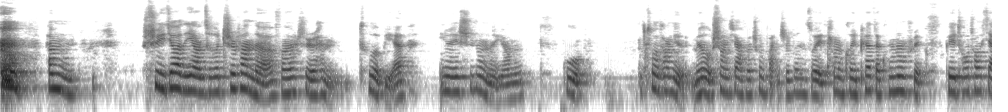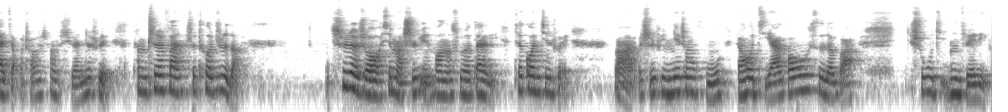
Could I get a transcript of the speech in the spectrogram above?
他们睡觉的样子和吃饭的方式很特别。因为失重的缘故，座舱里没有上下和正反之分，所以他们可以飘在空中睡，可以头朝下脚朝上悬着睡。他们吃的饭是特制的，吃的时候先把食品放到塑料袋里，再灌进水，把食品捏成糊，然后挤牙膏似的把食物挤进嘴里。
